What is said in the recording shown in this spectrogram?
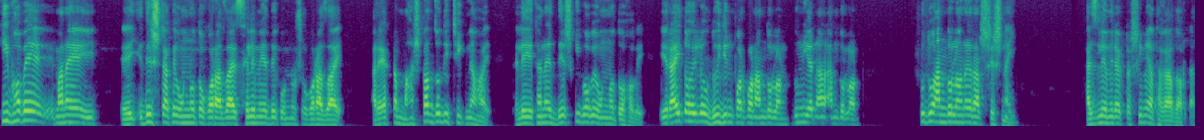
কীভাবে মানে এই- দেশটাকে উন্নত করা যায়, ছেলে মেয়েদেরকে উন্নত করা যায়? আর একটা মাস্টার যদি ঠিক না হয়, তাহলে এখানে দেশ কীভাবে উন্নত হবে? এরাই তো হইল দুই দিন পর পর আন্দোলন, দুনিয়ার আন্দোলন। শুধু আন্দোলনের আর শেষ নাই। ফাজলিয়ামির একটা সীমা থাকা দরকার।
